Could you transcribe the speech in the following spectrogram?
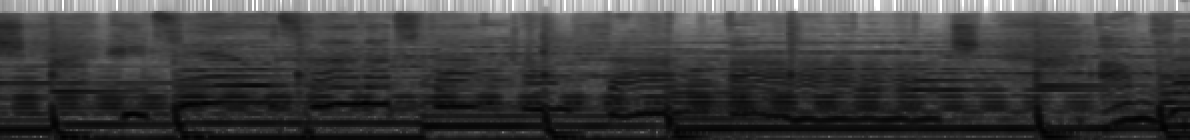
Хилээч хизээ улцгаа надтай амлаач. Амлаач.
